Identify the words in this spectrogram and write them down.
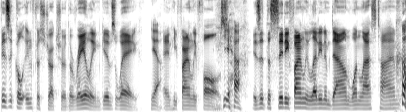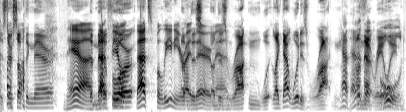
physical infrastructure, the railing, gives way. Yeah. And he finally falls. Yeah. Is it the city finally letting him down one last time? Is there something there? Man, The that feel- metaphor that's Fellini right this, there, of man. this rotten wood. Like that wood is rotten. yeah, that on is that an railing. old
